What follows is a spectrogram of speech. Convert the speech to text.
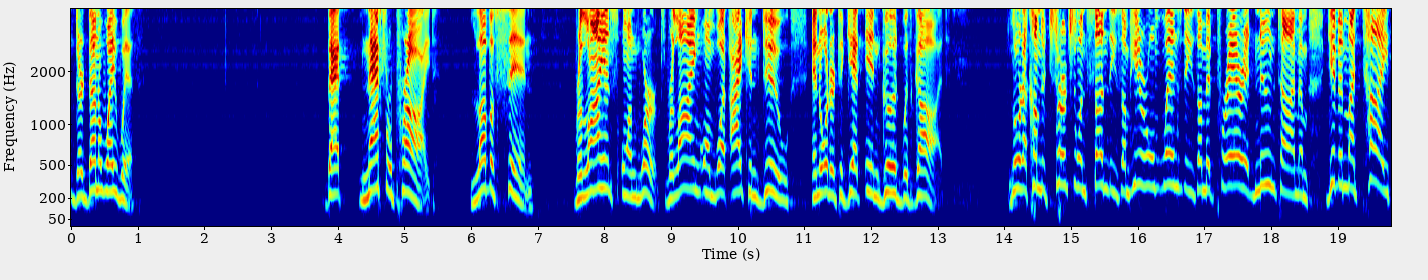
they're done away with. That natural pride, love of sin, reliance on works, relying on what I can do in order to get in good with God. Lord, I come to church on Sundays. I'm here on Wednesdays. I'm at prayer at noontime. I'm giving my tithe.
